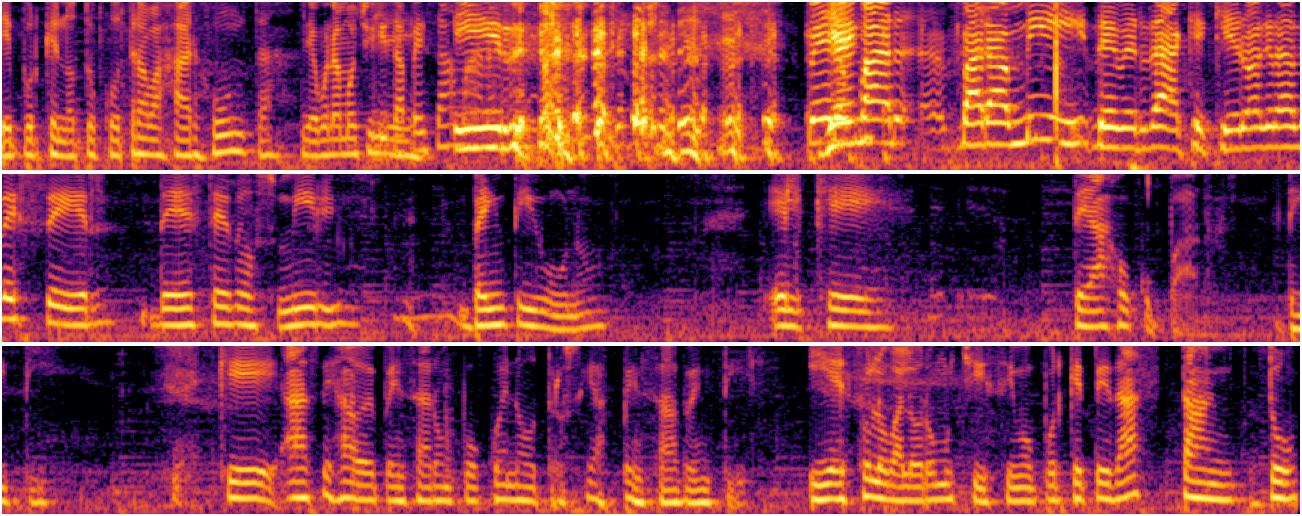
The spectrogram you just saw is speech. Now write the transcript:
eh, porque nos tocó trabajar juntas. Lleva una mochilita Eh, pesada. ir. Pero para, para mí, de verdad, que quiero agradecer de este 2021 el que te has ocupado de ti, que has dejado de pensar un poco en otros y has pensado en ti. Y eso lo valoro muchísimo porque te das tanto,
